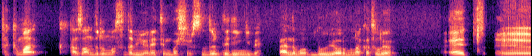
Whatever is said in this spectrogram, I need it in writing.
takıma kazandırılması da bir yönetim başarısıdır dediğin gibi. Ben de bu, bu yorumuna katılıyorum. Evet. E,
